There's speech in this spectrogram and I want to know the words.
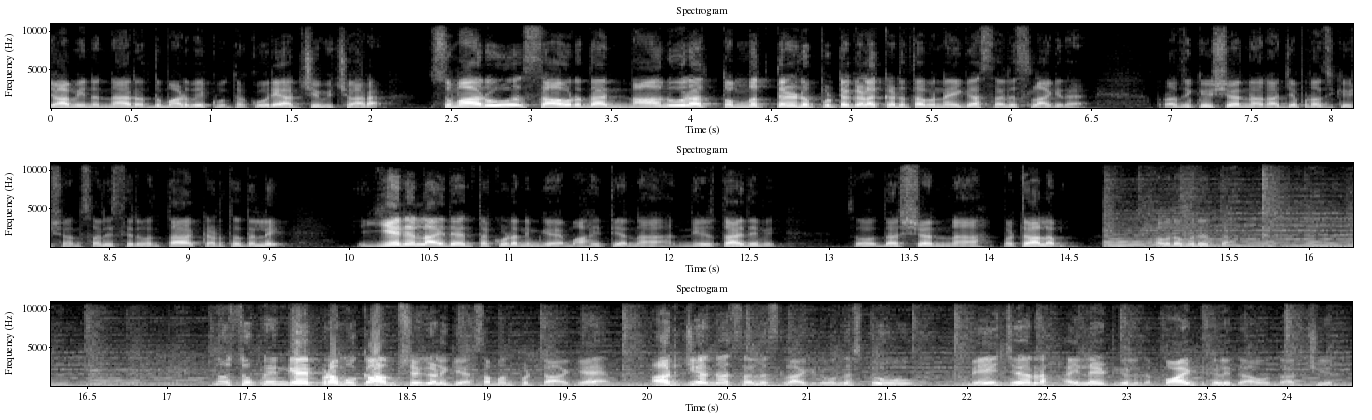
ಜಾಮೀನನ್ನು ರದ್ದು ಮಾಡಬೇಕು ಅಂತ ಕೋರಿ ಅರ್ಜಿ ವಿಚಾರ. ಸುಮಾರು ಸಾವಿರದ ನಾನೂರ ತೊಂಬತ್ತೆರಡು ಪುಟಗಳ ಕಡತವನ್ನು ಈಗ ಸಲ್ಲಿಸಲಾಗಿದೆ. ಪ್ರಾಸಿಕ್ಯೂಷನ್, ರಾಜ್ಯ ಪ್ರಾಸಿಕ್ಯೂಷನ್ ಸಲ್ಲಿಸಿರುವಂಥ ಕಡತದಲ್ಲಿ ಏನೆಲ್ಲ ಇದೆ ಅಂತ ಕೂಡ ನಿಮಗೆ ಮಾಹಿತಿಯನ್ನು ನೀಡ್ತಾ ಇದ್ದೀವಿ. ಸೊ ದರ್ಶನ್ ಪಟಾಲಂ ಅವರ ವಿರುದ್ಧ. ಇನ್ನು ಸುಪ್ರೀಂಗೆ ಪ್ರಮುಖ ಅಂಶಗಳಿಗೆ ಸಂಬಂಧಪಟ್ಟ ಹಾಗೆ ಅರ್ಜಿಯನ್ನ ಸಲ್ಲಿಸಲಾಗಿದೆ. ಒಂದಷ್ಟು ಮೇಜರ್ ಹೈಲೈಟ್ಗಳಿದೆ, ಪಾಯಿಂಟ್ಗಳಿದೆ ಆ ಒಂದು ಅರ್ಜಿಯಲ್ಲಿ.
